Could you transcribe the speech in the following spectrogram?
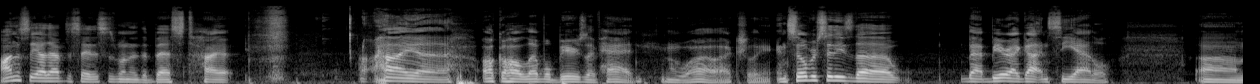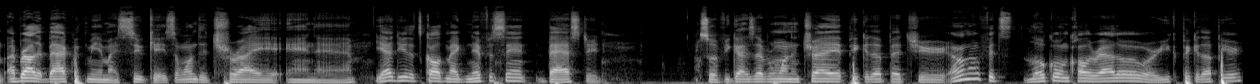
Honestly, I'd have to say this is one of the best high high uh, alcohol level beers I've had in a while actually. And Silver City's the that beer I got in Seattle. Um, I brought it back with me in my suitcase. I wanted to try it, and uh, yeah, dude, it's called Magnificent Bastard. So if you guys ever want to try it, pick it up at your. I don't know if it's local in Colorado or you could pick it up here.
